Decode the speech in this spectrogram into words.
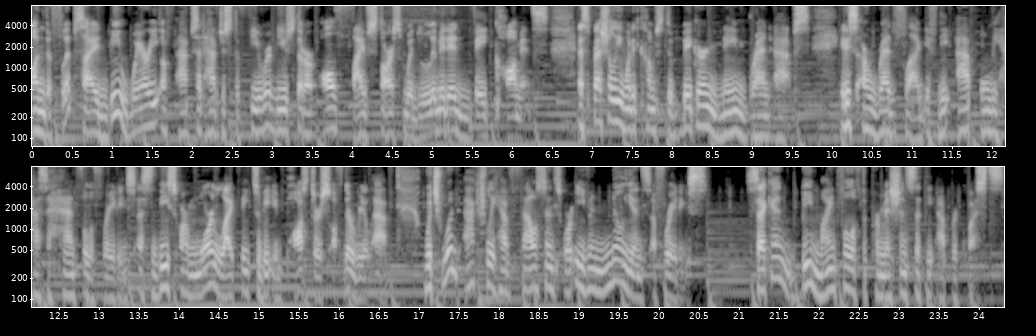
On the flip side, be wary of apps that have just a few reviews that are all 5 stars with limited vague comments, especially when it comes to bigger name brand apps. It is a red flag if the app only has a handful of ratings, as these are more likely to be imposters of the real app which would actually have thousands or even millions of ratings. Second, be mindful of the permissions that the app requests.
